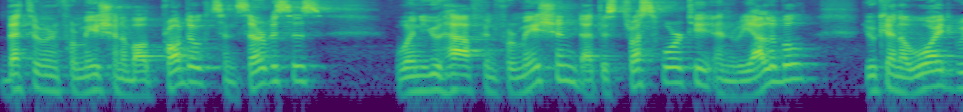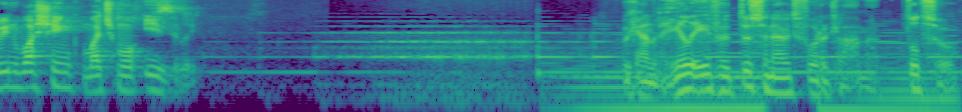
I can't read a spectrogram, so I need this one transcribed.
better information about products and services. When you have information that is trustworthy and reliable, you can avoid greenwashing much more easily. We gaan er heel even tussenuit voor reclame. Tot zo.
